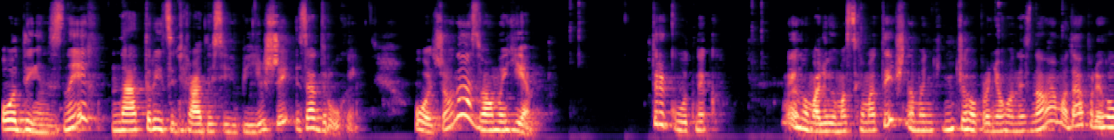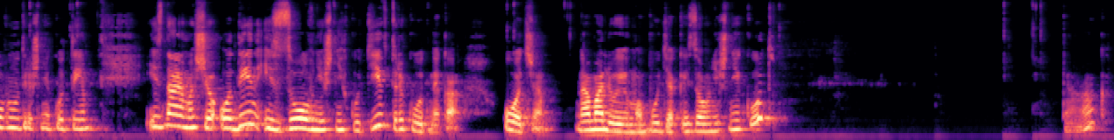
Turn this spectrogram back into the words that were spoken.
один з них на 30 градусів більший за другий. Отже, у нас з вами є трикутник. Ми його малюємо схематично, ми нічого про нього не знаємо, да, про його внутрішні кути. І знаємо, що один із зовнішніх кутів трикутника. Отже, намалюємо будь-який зовнішній кут. Так.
